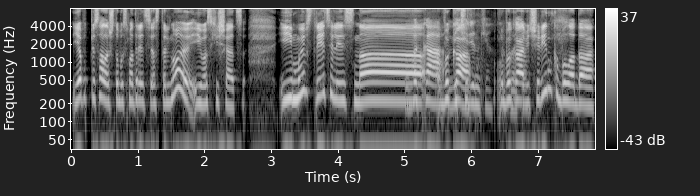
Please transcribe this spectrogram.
Я подписалась, чтобы смотреть все остальное и восхищаться. И мы встретились на... ВК вечеринке какой-то. ВК вечеринка была, да,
